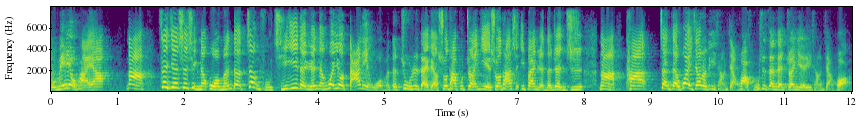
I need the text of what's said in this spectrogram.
我们也有牌啊。那这件事情呢，我们的政府其一的原能会又打脸我们的驻日代表，说他不专业，说他是一般人的认知。那他站在外交的立场讲话，不是站在专业的立场讲话，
